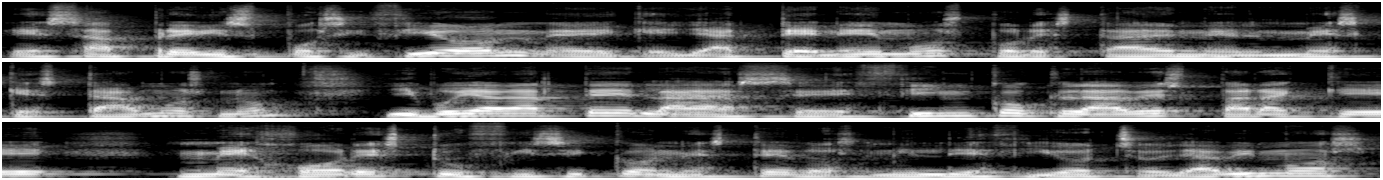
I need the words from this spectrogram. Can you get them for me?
esa predisposición eh, que ya tenemos por estar en el mes que estamos, ¿no? Y voy a darte las eh, cinco claves para que mejores tu físico en este 2018. Ya vimos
